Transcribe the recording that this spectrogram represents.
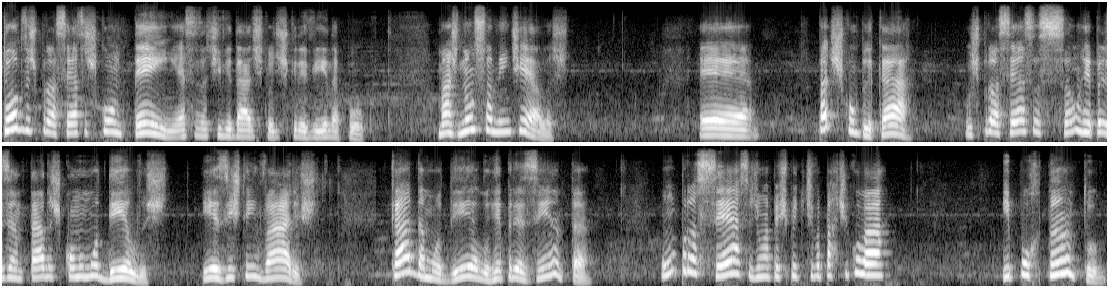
todos os processos contêm essas atividades que eu descrevi ainda há pouco, mas não somente elas. É, para descomplicar, os processos são representados como modelos e existem vários. Cada modelo representa um processo de uma perspectiva particular e, portanto,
